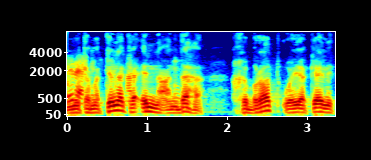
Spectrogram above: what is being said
ربنا متمكنة. كأن عندها خبرات وهي كانت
